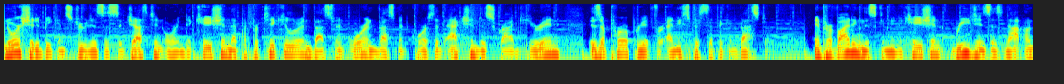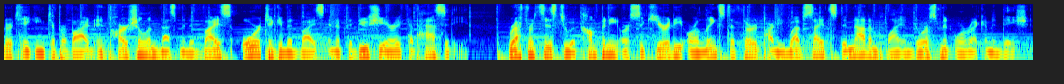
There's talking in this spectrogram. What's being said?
nor should it be construed as a suggestion or indication that the particular investment or investment course of action described herein is appropriate for any specific investor. In providing this communication, Regions is not undertaking to provide impartial investment advice or to give advice in a fiduciary capacity. References to a company or security or links to third party websites did not imply endorsement or recommendation.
